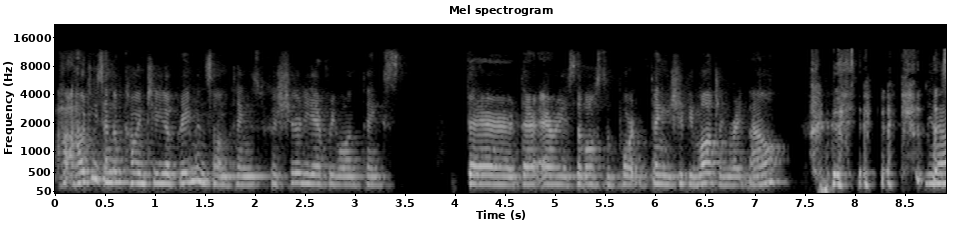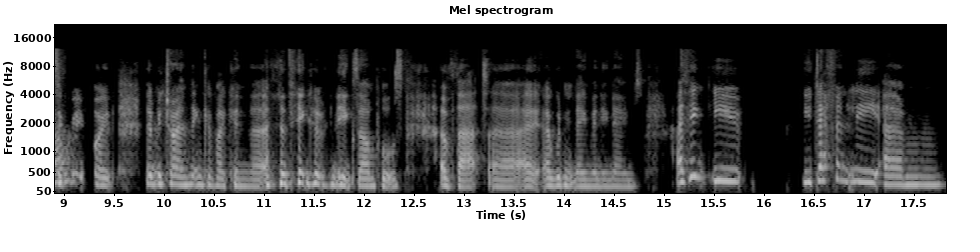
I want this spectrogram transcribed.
how, how do you end up coming to agreements on things? Because surely everyone thinks their their area is the most important thing you should be modeling right now. That's know? a great point. Let me try and think if I can uh, think of any examples of that. Uh, I, I, wouldn't name any names. I think you you definitely um,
